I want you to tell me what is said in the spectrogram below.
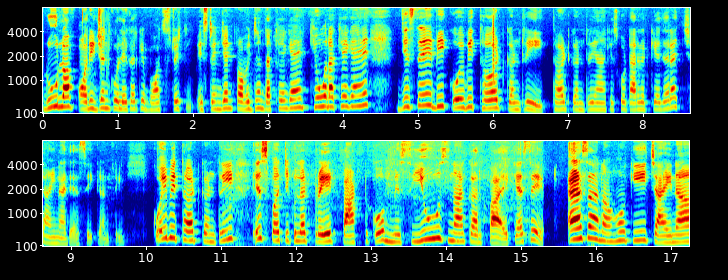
रूल ऑफ़ ओरिजिन को लेकर के बहुत स्ट्रिंजेंट प्रोविज़न रखे गए हैं। क्यों रखे गए हैं? जिससे भी कोई भी थर्ड कंट्री थर्ड कंट्री यहाँ किसको टारगेट किया जा रहा है? चाइना जैसी कंट्री कोई भी थर्ड कंट्री इस पर्टिकुलर ट्रेड पैक्ट को मिसयूज ना कर पाए। कैसे? ऐसा ना हो कि चाइना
